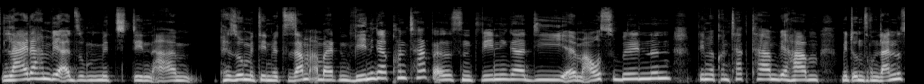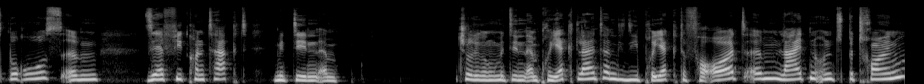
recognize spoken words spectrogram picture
leider haben wir also mit den ähm, Personen, mit denen wir zusammenarbeiten, weniger Kontakt. Also es sind weniger die ähm, Auszubildenden, mit denen wir Kontakt haben. Wir haben mit unseren Landesbüros ähm, sehr viel Kontakt, mit den ähm, Entschuldigung, mit den ähm, Projektleitern, die die Projekte vor Ort ähm, leiten und betreuen.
